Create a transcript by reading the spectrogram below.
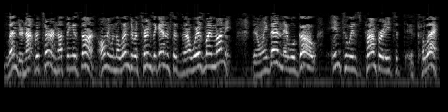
lender not return, nothing is done. Only when the lender returns again and says, now where's my money? Then only then they will go into his property to collect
